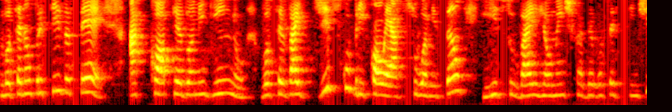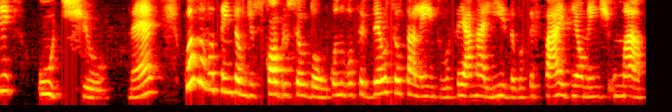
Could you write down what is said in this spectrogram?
você não precisa ser a cópia do amiguinho. Você vai descobrir qual é a sua missão e isso vai realmente fazer você se sentir útil, né? Quando você então descobre o seu dom, quando você vê o seu talento, você analisa, você faz realmente uma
